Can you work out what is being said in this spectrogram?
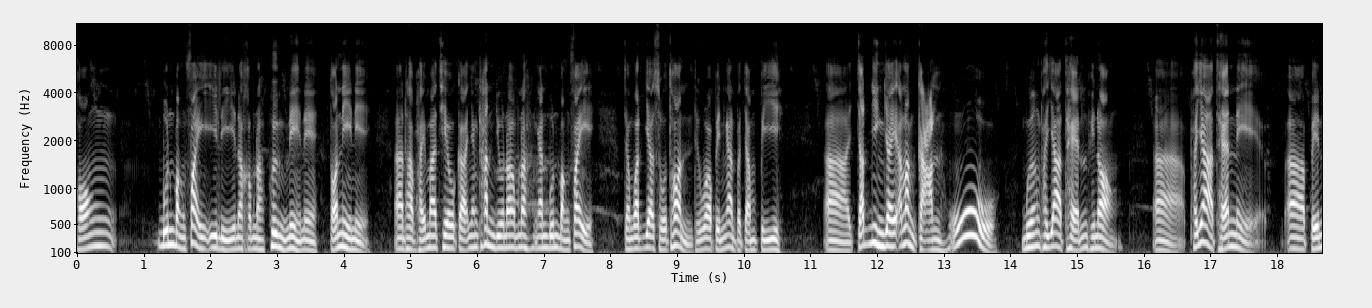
ของ บุญบังไฟอีหลีนะครับเนาะพึ่งนี่นี่ตอนนี้นี่อ่าถ้าไผมาเที่ยวกะยังท่านอยู่นะครับเนาะงานบุญบังไฟ จังหวัดยะโสธรถือว่าเป็นงานประจำปีอ่าจัดยิ่งใหญ่อลังการโอ้เมืองพญาแถนพี่น้องอ่าพญาแถนนี่อ่าเป็น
